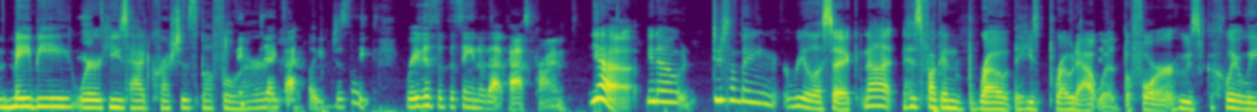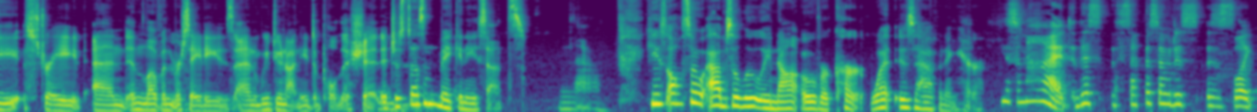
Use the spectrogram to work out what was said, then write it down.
maybe where he's had crushes before. yeah, exactly. Just like revisit the scene of that past crime. Yeah, you know, do something realistic, not his fucking bro that he's broed out with before, who's clearly straight and in love with Mercedes, and we do not need to pull this shit. It just mm-hmm. doesn't make any sense. No. He's also absolutely not over Kurt. What is happening here? He's not. This this episode is is like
